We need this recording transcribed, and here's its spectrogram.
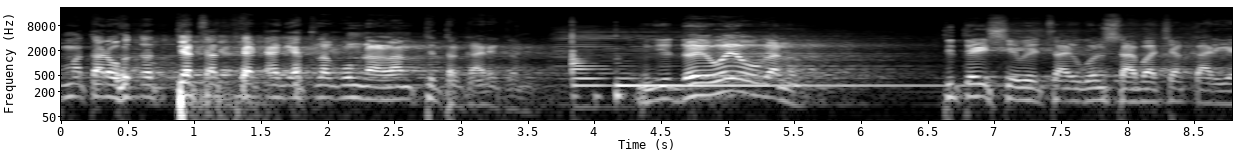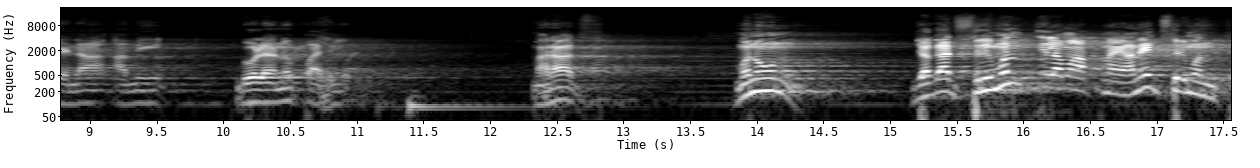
म्हातारा होता त्याचा फेटा घेतला गुंडाळला आणि तिथं कार्यक्रम. म्हणजे दैवयोगानं तिथे सेवेचा आयोगन साहेबाच्या कार्याला आम्ही डोळ्यानं पाहिलं. महाराज म्हणून जगात श्रीमंतीला माप नाही अनेक श्रीमंत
